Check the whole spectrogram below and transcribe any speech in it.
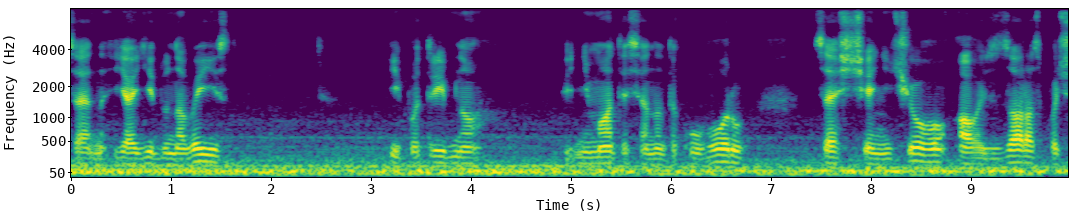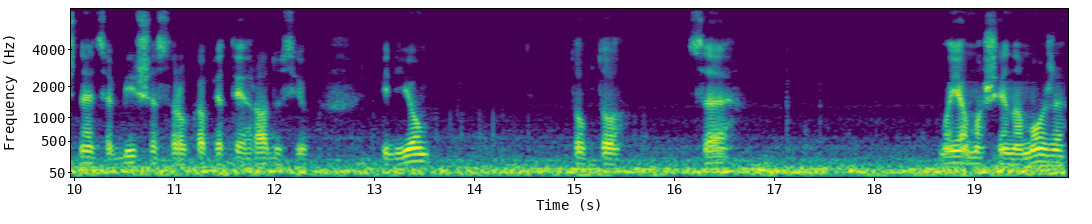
Це я їду на виїзд, і потрібно підніматися на таку гору. Це ще нічого, а ось зараз почнеться більше 45 градусів підйом. Тобто це моя машина може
